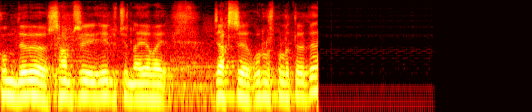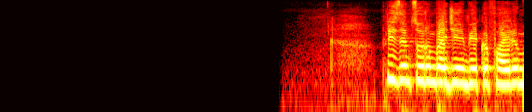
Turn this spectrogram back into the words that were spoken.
кум дөбө шамшы эл үчүн аябай жакшы курулуш болот эле да Президент Сооронбай Жээнбеков айрым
